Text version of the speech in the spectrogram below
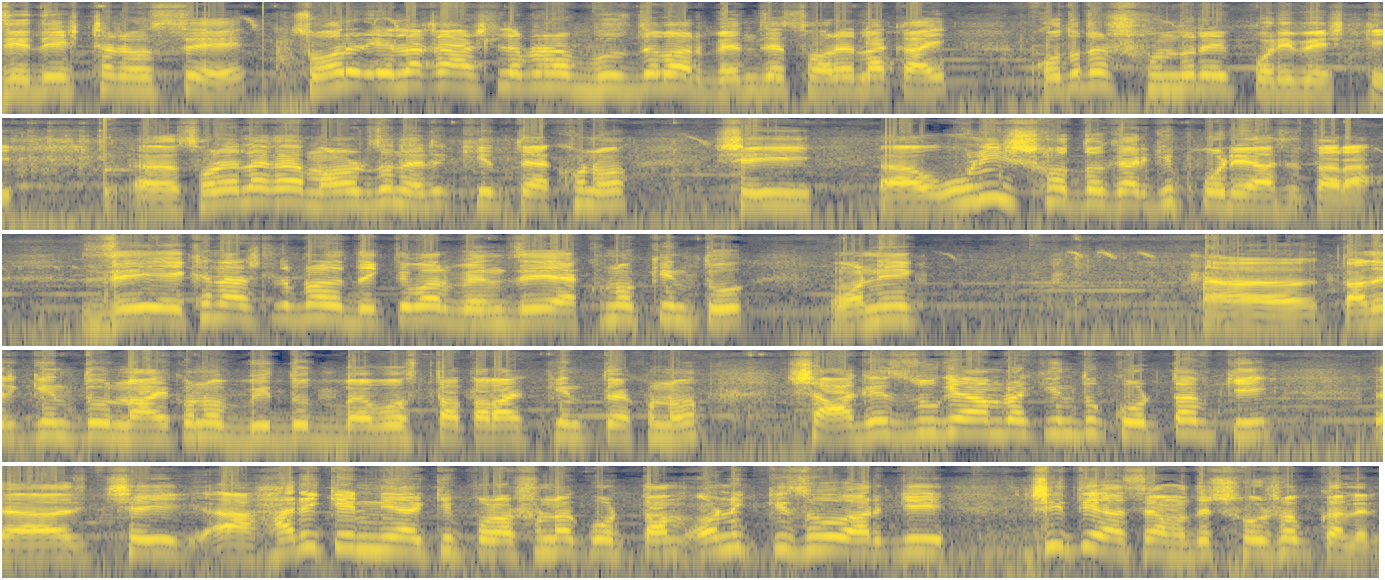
যে দেশটার হচ্ছে শহর এলাকায় আসলে আপনারা বুঝতে পারবেন যে শহর এলাকায় কতটা সুন্দর এই পরিবেশটি। শহর এলাকায় মানুষজনের কিন্তু এখনও সেই উনিশ শতকে আর কি পড়ে আছে তারা। যে এখানে আসলে আপনারা দেখতে পারবেন যে এখনও কিন্তু অনেক তাদের কিন্তু নাই কোনো বিদ্যুৎ ব্যবস্থা, তারা কিন্তু এখনও সে আগের যুগে আমরা কিন্তু করতাম কি সেই হারিকেন নিয়ে আর কি পড়াশোনা করতাম। অনেক কিছু আর কি স্মৃতি আছে আমাদের শৈশবকালের।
